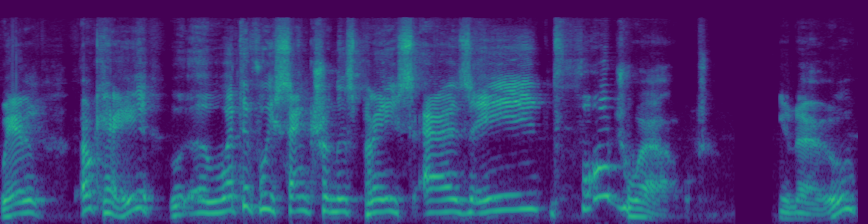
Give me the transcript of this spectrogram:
Well, okay. uh, What if we sanction this place as a forge world? You know?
